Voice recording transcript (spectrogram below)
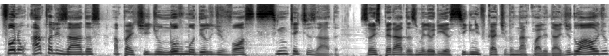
foram atualizadas a partir de um novo modelo de voz sintetizada. São esperadas melhorias significativas na qualidade do áudio,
